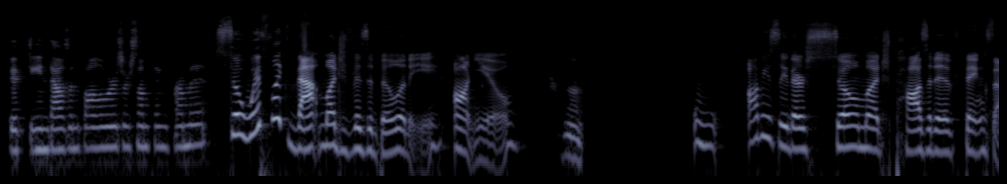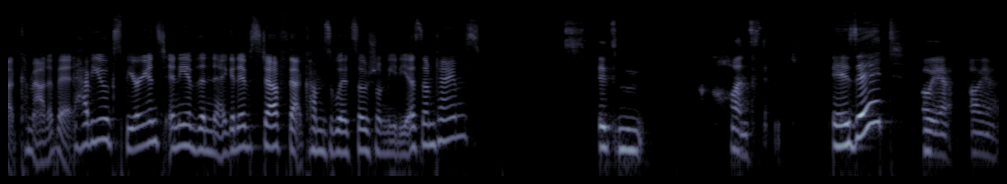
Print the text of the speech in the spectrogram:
15,000 followers or something from it. So with like that much visibility on you, mm-hmm obviously there's so much positive things that come out of it. Have you experienced any of the negative stuff that comes with social media sometimes? It's constant. Is it? Oh yeah. Oh yeah.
